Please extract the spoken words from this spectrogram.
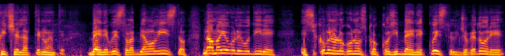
Qui c'è l'attenuante. Bene, questo l'abbiamo visto. No, ma io volevo dire, e siccome non lo conosco così bene, è questo il giocatore?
